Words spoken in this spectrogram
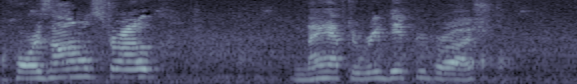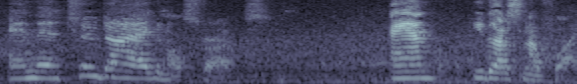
a horizontal stroke, you may have to redip your brush, and then two diagonal strokes. And you got a snowflake.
